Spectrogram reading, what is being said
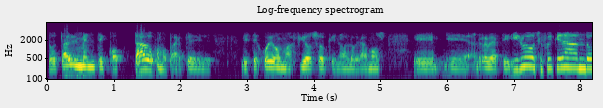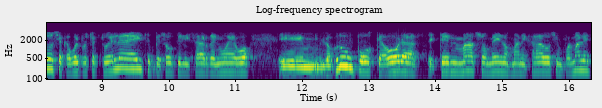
totalmente cooptado como parte del, de este juego mafioso que no logramos eh, eh, revertir. Y luego se fue quedando, se acabó el proyecto de ley, se empezó a utilizar de nuevo eh, los grupos que ahora estén más o menos manejados informales.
